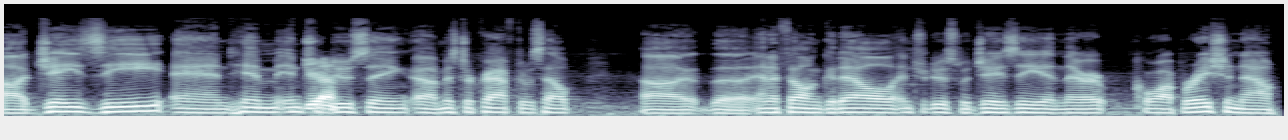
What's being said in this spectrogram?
uh, Jay Z and him introducing. Uh, Mr. Kraft was help uh, the NFL and Goodell introduced with Jay Z and their cooperation. Now,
